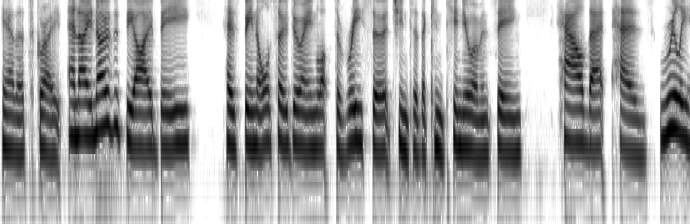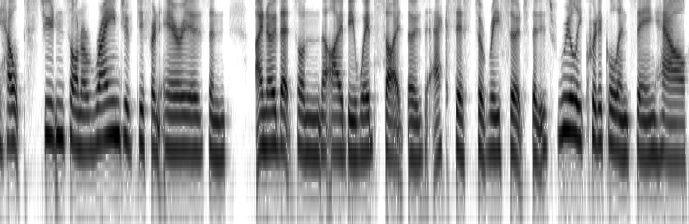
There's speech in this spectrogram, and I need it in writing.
Yeah, that's great. And I know that the IB has been also doing lots of research into the continuum and seeing how that has really helped students on a range of different areas. And I know that's on the IB website, those access to research that is really critical in seeing how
